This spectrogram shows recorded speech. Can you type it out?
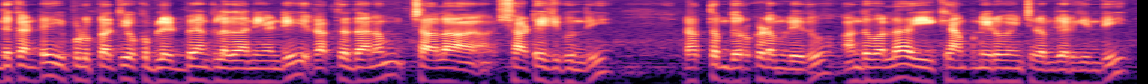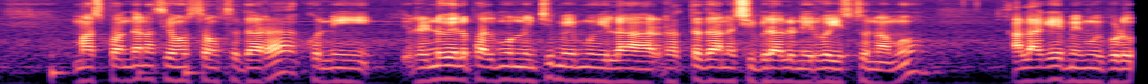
ఎందుకంటే ఇప్పుడు ప్రతి ఒక్క బ్లడ్ బ్యాంకులో కానివ్వండి రక్తదానం చాలా షార్టేజ్గా ఉంది. రక్తం దొరకడం లేదు. అందువల్ల ఈ క్యాంపు నిర్వహించడం జరిగింది. మా స్పందన సేవా సంస్థ ద్వారా కొన్ని రెండు వేల పదమూడు నుంచి మేము ఇలా రక్తదాన శిబిరాలు నిర్వహిస్తున్నాము. అలాగే మేము ఇప్పుడు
